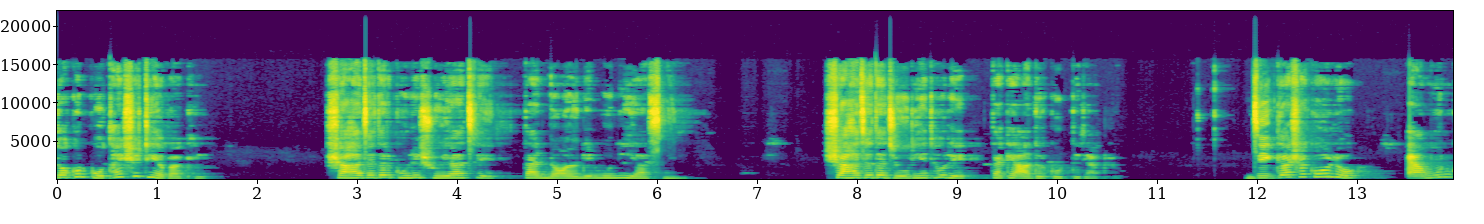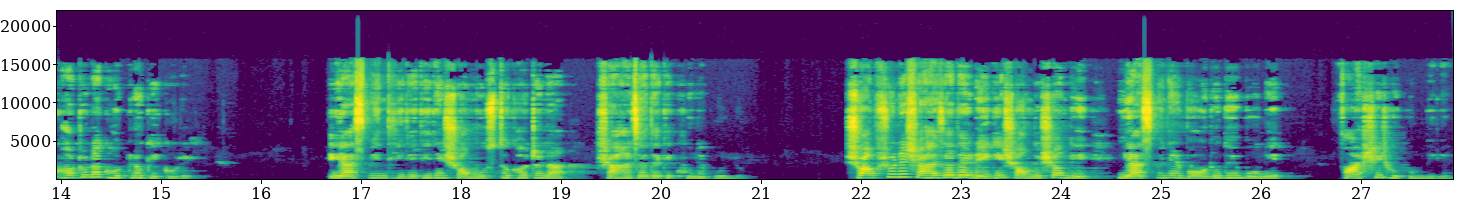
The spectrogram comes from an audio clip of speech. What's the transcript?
তখন কোথায় সে টিয়া পাখি? শাহজাদার কোলে শুয়ে আছে তার নয়নের মনি ইয়াসমিন। শাহজাদা জড়িয়ে ধরে তাকে আদর করতে লাগল। জিজ্ঞাসা করল, এমন ঘটনা ঘটল কি করে? ইয়াসমিন ধীরে ধীরে সমস্ত ঘটনা শাহজাদাকে খুলে পড়ল সব শুনে শাহজাদা রেগে সঙ্গে সঙ্গে ইয়াসমিনের বড় দুই বোনের ফাঁসির হুকুম দিলেন।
